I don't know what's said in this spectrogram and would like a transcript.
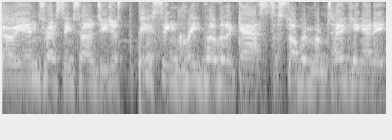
Very interesting strategy, just pissing creep over the gas to stop him from taking any,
